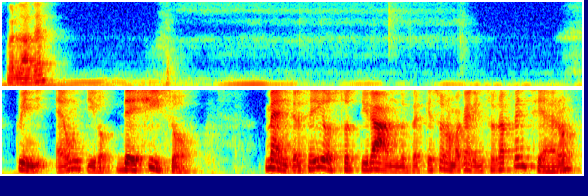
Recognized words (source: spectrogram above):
Guardate. quindi è un tiro deciso. Mentre se io sto tirando perché sono magari in sovrappensiero,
